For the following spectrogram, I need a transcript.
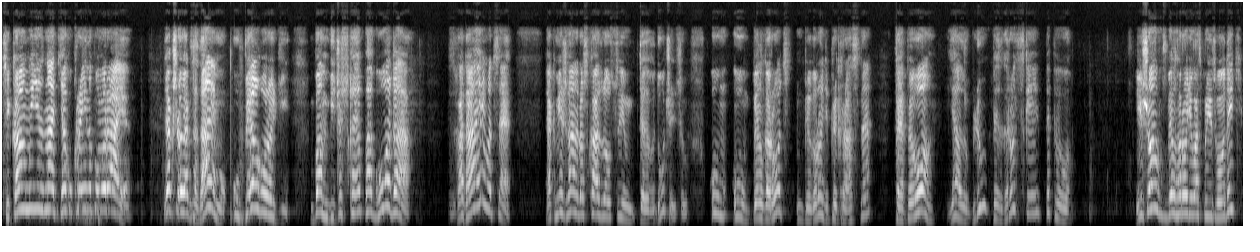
Цікаво мені знати, як Україна помирає. Якщо як згадаємо, у Белгороді бомбічна погода. Згадаємо це. Як Міжган розказував своїм телеведучим, у, у Белгород, Белгороді прекрасне ППО. Я люблю белгородське ППО. І що в Белгороді у вас происходить?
